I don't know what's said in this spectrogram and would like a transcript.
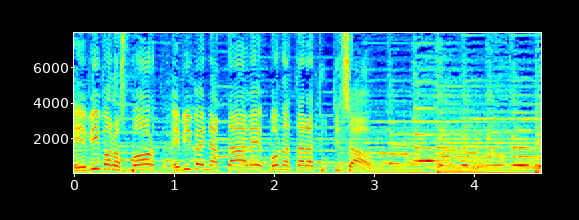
e viva lo sport e viva il Natale, buon Natale a tutti, ciao!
